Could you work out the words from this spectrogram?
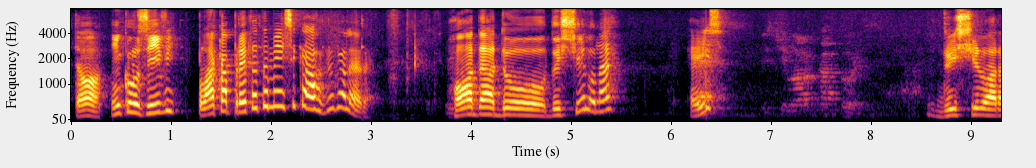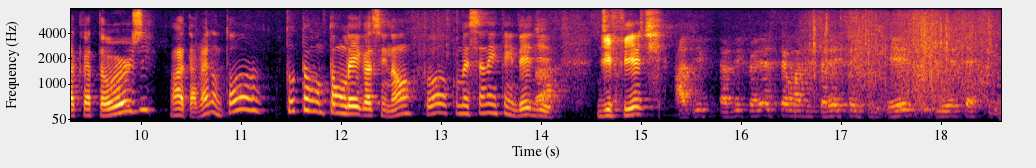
Então, ó, inclusive, placa preta também esse carro, viu, galera? Roda do, do estilo, né? É isso? Estilo Aro 14. Do estilo Aro 14. Ah, tá vendo? Não tô, tô tão, tão leigo assim, não. Tô começando a entender tá. de, de Fiat. A, a diferença tem uma diferença entre esse e esse aqui.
